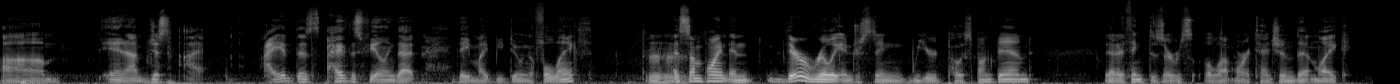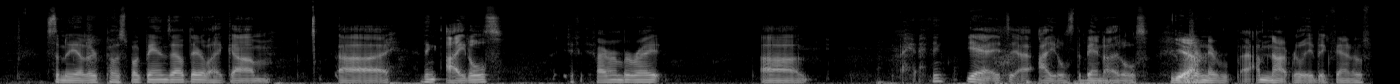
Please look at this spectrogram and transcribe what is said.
um, and I'm just I I had this I have this feeling that they might be doing a full length at some point, and they're a really interesting weird post punk band that I think deserves a lot more attention than like some of the other post punk bands out there, like um, uh, I think IDLES, if if I remember right. Uh, I I think yeah, it's uh, IDLES, the band IDLES. Yeah. which I've never. I'm not really a big fan of.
